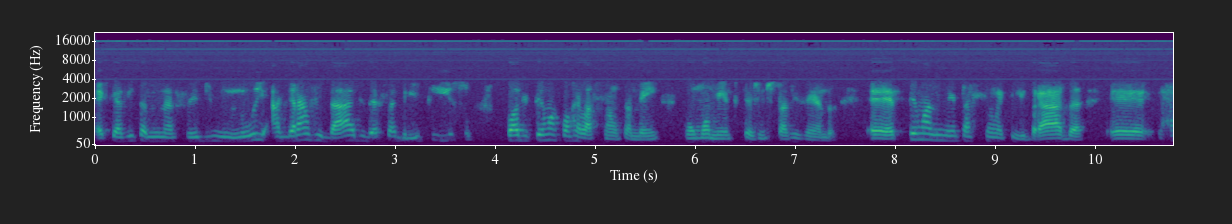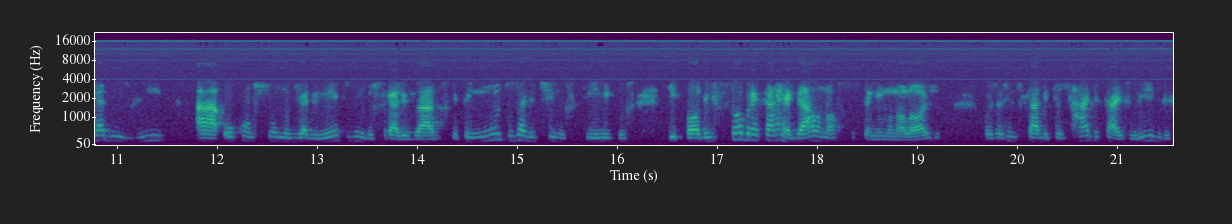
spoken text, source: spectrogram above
é que a vitamina C diminui a gravidade dessa gripe e isso pode ter uma correlação também com o momento que a gente está vivendo. É, ter uma alimentação equilibrada, é, reduzir a, o consumo de alimentos industrializados, que tem muitos aditivos químicos que podem sobrecarregar o nosso sistema imunológico, Hoje a gente sabe que os radicais livres,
